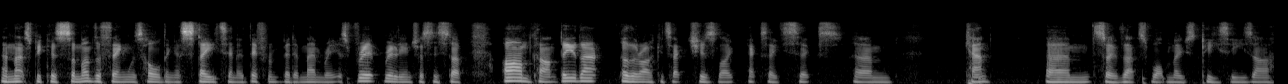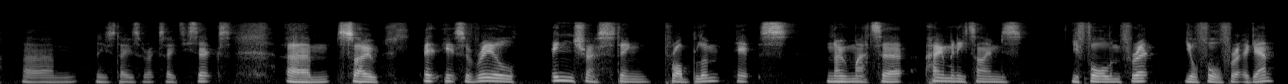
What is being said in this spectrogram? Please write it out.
and that's because some other thing was holding a state in a different bit of memory. It's re- really interesting stuff. ARM can't do that. Other architectures like x86 um, can. Um, so that's what most PCs are um, these days are x86. Um, so it, it's a real interesting problem. It's no matter how many times you've fallen for it, you'll fall for it again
